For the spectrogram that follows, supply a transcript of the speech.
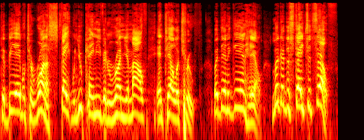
to be able to run a state when you can't even run your mouth and tell the truth? But then again, hell, look at the states itself.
